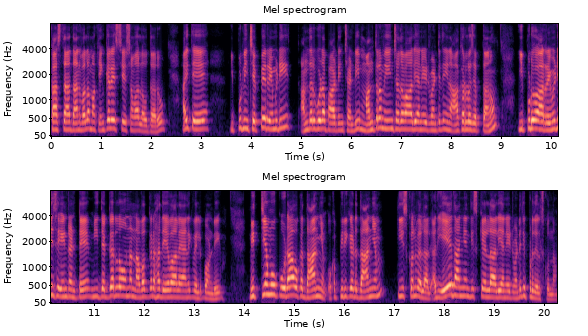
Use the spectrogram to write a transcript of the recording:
కాస్త దానివల్ల మాకు ఎంకరేజ్ చేసిన వాళ్ళు అవుతారు. అయితే ఇప్పుడు నేను చెప్పే రెమెడీ అందరూ కూడా పాటించండి. మంత్రం ఏం చదవాలి అనేటువంటిది నేను ఆఖరిలో చెప్తాను. ఇప్పుడు ఆ రెమెడీస్ ఏంటంటే మీ దగ్గరలో ఉన్న నవగ్రహ దేవాలయానికి వెళ్ళిపోండి. నిత్యము కూడా ఒక ధాన్యం ఒక పిరికెడు ధాన్యం తీసుకొని వెళ్ళాలి. అది ఏ ధాన్యం తీసుకెళ్ళాలి అనేటువంటిది ఇప్పుడు తెలుసుకుందాం.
